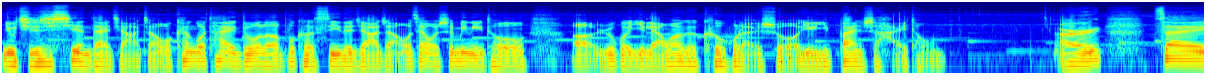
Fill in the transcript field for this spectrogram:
尤其是现代家长，我看过太多了不可思议的家长。我在我生命里头，呃，如果以两万个客户来说，有一半是孩童。而在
